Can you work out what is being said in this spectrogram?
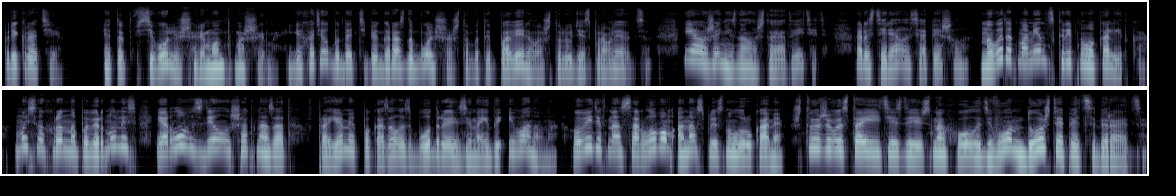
прекрати. Это всего лишь ремонт машины. Я хотел бы дать тебе гораздо больше, чтобы ты поверила, что люди справляются. Я уже не знала, что и ответить. Растерялась, опешила. Но в этот момент скрипнула калитка. Мы синхронно повернулись, и Орлов сделал шаг назад. В проеме показалась бодрая Зинаида Ивановна. Увидев нас с Орловым, она всплеснула руками. «Что же вы стоите здесь на холоде? Вон дождь опять собирается».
